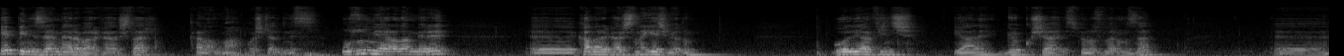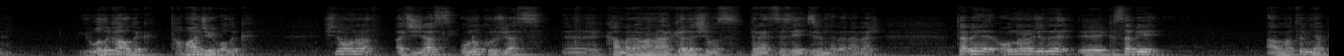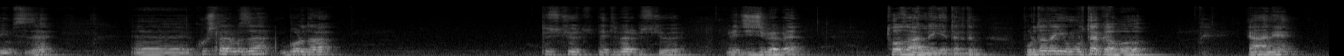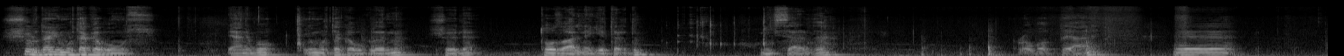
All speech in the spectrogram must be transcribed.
Hepinize merhaba arkadaşlar. Kanalıma hoş geldiniz. Uzun bir aradan beri e, kamera karşısına geçmiyordum. Golden Finch yani gökkuşağı ispinozlarımıza e, yuvalık aldık. Tabanca yuvalık. Şimdi onu açacağız. Onu kuracağız. E, kameraman arkadaşımız Prenses Ecrin'le beraber. Tabii ondan önce de e, kısa bir anlatım yapayım size. E, kuşlarımıza burada püsküvit, petiber püsküvü ve cici bebe toz haline getirdim. Burada da yumurta kabuğu. Yani şurada yumurta kabuğumuz. Yani bu yumurta kabuklarını şöyle toz haline getirdim. Mikserde. Robotta yani. Ee,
